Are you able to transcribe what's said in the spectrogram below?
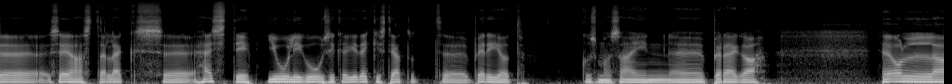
äh, see aasta läks äh, hästi. juulikuus ikkagi tekkis teatud äh, periood, kus ma sain perega olla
